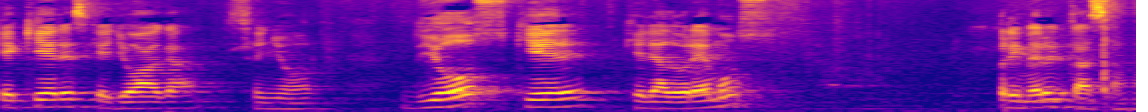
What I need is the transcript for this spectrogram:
¿Qué quieres que yo haga, Señor? Dios quiere que le adoremos primero en casa.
